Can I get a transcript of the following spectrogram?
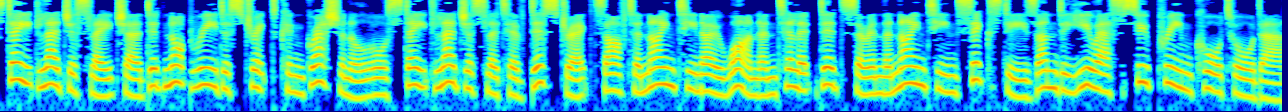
state legislature did not redistrict congressional or state legislative districts after 1901 until it did so in the 1960s under U.S. Supreme Court order.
